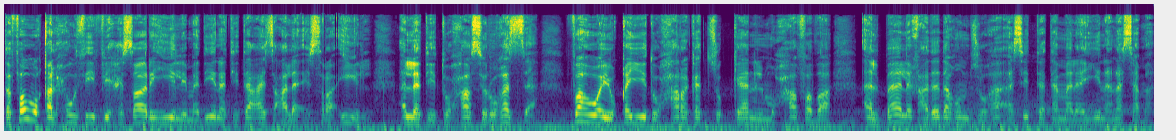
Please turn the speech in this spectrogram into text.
تفوق الحوثي في حصاره لمدينة تعز على إسرائيل التي تحاصر غزة فهو يقيد حركة سكان المحافظة البالغ عددهم زهاء ستة ملايين نسمة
